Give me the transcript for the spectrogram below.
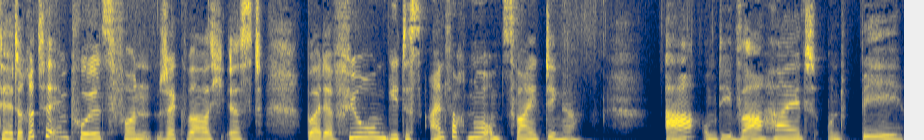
Der dritte Impuls von Jack Welch ist, bei der Führung geht es einfach nur um zwei Dinge. A um die Wahrheit und B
